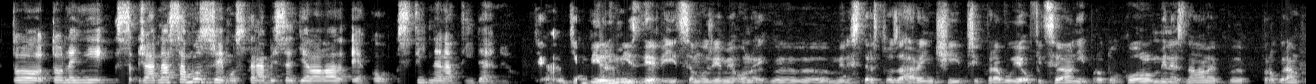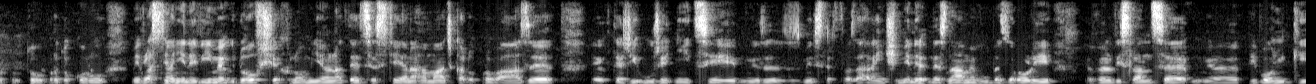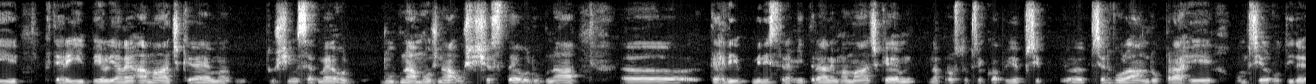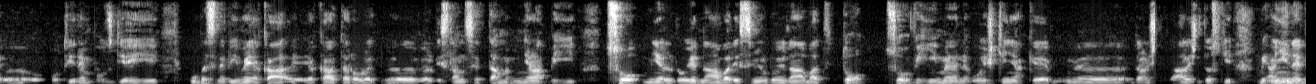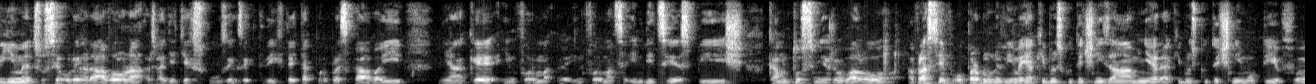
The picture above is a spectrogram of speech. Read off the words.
to, to není žádná samozřejmost, která by se dělala jako z týdne na týden. Jo. Těch, těch bílých míst je víc, samozřejmě on, eh, ministerstvo zahraničí připravuje oficiální protokol, my neznáme eh, program toho protokolu, my vlastně ani nevíme, kdo všechno měl na té cestě Jana Hamáčka doprovázet, kteří úředníci z ministerstva zahraničí, my ne, neznáme vůbec roli velvyslance Pivoňky, který byl Janem Hamáčkem, tuším 7. dubna, možná už 6. dubna, eh, tehdy ministrem vnitra Janem Hamáčkem naprosto překvapivě při, eh, předvolán do Prahy, on přijel o týden, eh, o týden později, vůbec nevíme, jaká, jaká ta role velvyslance tam měla být, co měl dojednávat, jestli měl dojednávat to, co víme, nebo ještě nějaké e, další záležitosti. My ani nevíme, co se odehrávalo na řadě těch schůzek, ze kterých teď tak probleskávají nějaké informa- informace, indicie spíš, kam to směřovalo a vlastně opravdu nevíme, jaký byl skutečný záměr, jaký byl skutečný motiv e,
